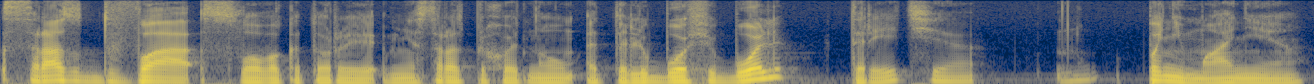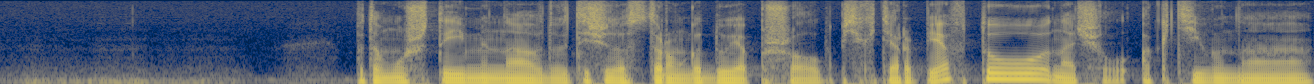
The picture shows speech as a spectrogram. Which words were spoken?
Сразу два слова, которые мне сразу приходят на ум. Это любовь и боль. Третье ну, — понимание. Потому что именно в 2022 году я пошел к психотерапевту, начал активно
